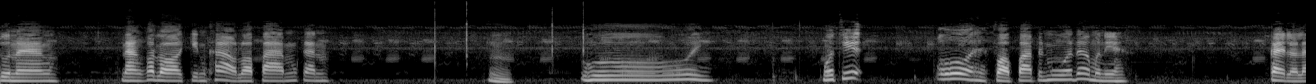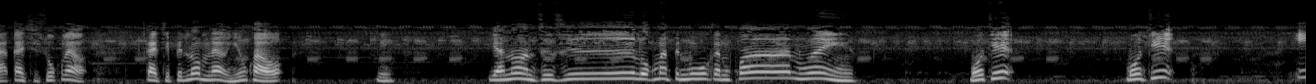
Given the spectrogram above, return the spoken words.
ดูนาง นางก็รอกินข้าวรอปลาเหมือนกัน อืมโอ้ยโมจิโอ้ยฝ่าปลาเป็นมัวเด้อมันนี่ย ใกล้แล้วละใกล้สิสุกแล้วใกล้สิเป็นล่มแล้วหิวเขานี่อย่านอนซื้อๆลูกมันเป็นมูกันกว้านห้วยโมจิโมจิอี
